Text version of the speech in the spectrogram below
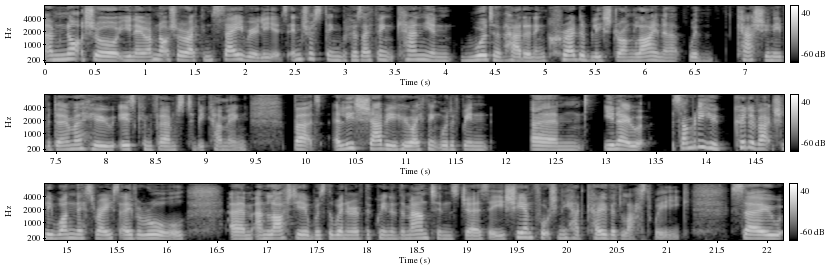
I'm not sure, you know, I'm not sure I can say really. It's interesting because I think Canyon would have had an incredibly strong lineup with Kasia Niewiadoma, who is confirmed to be coming, but Elise Chabbey, who I think would have been um, you know, somebody who could have actually won this race overall um, and last year was the winner of the Queen of the Mountains jersey. She unfortunately had COVID last week. So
